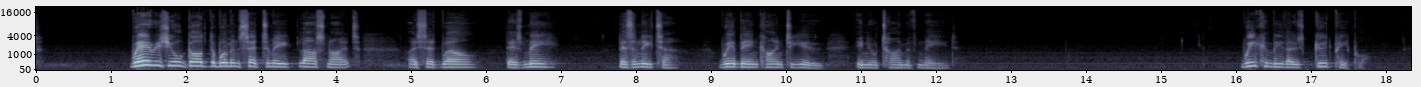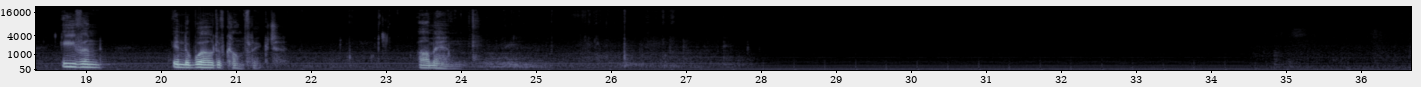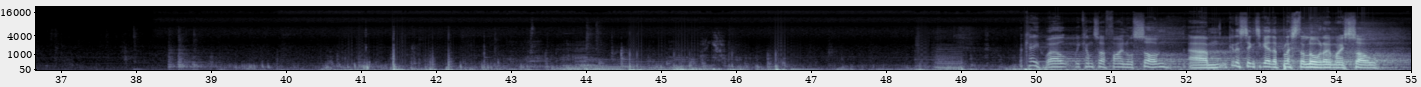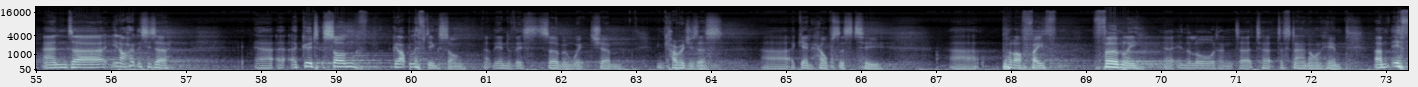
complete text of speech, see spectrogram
Where is your God? The woman said to me last night. I said, Well, there's me, there's Anita. We're being kind to you in your time of need. We can be those good people, even in the world of conflict. Amen. Okay, well, we come to our final song. Um, we're going to sing together, Bless the Lord, O my soul. And, uh, you know, I hope this is a, uh, a good song, a good uplifting song at the end of this sermon, which um, encourages us, uh, again, helps us to uh, put our faith firmly uh, in the Lord and to, to, to stand on Him. Um, if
